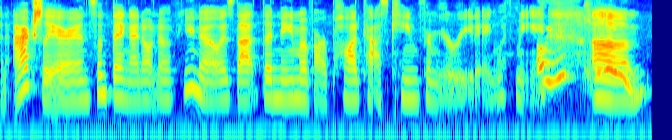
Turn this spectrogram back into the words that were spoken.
And actually, Erin, something I don't know if you know is that the name of our podcast came from your reading with me. Oh, you um,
